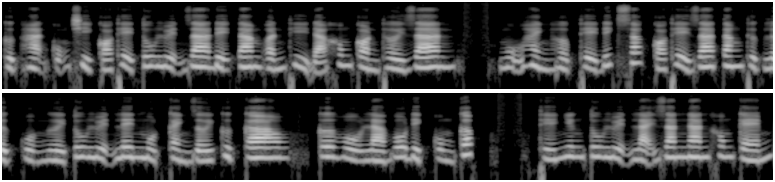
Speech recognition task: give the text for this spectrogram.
cực hạn cũng chỉ có thể tu luyện ra đệ tam ấn thì đã không còn thời gian. Ngũ hành hợp thể đích sắc có thể gia tăng thực lực của người tu luyện lên một cảnh giới cực cao, cơ hồ là vô địch cùng cấp. Thế nhưng tu luyện lại gian nan không kém,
